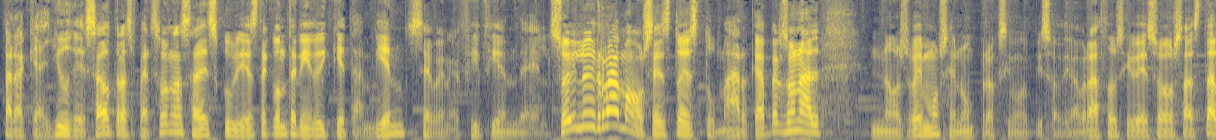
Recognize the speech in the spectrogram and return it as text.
para que ayudes a otras personas a descubrir este contenido y que también se beneficien de él. Soy Luis Ramos, esto es tu marca personal. Nos vemos en un próximo episodio. Abrazos y besos, hasta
